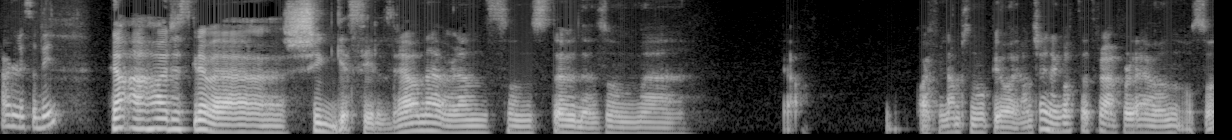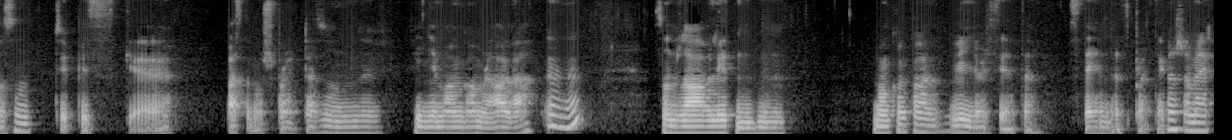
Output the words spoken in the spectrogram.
Har du lyst til å begynne? Ja, jeg har skrevet skyggesildre, og det er vel en sånn staude som eh, Ja, i hvert fall dem som er oppi årene kjenner godt det, tror jeg. For det er jo en, også en sånn typisk eh, bestemorsplante som du finner i mange gamle hager. Mhm. Sånn lav, liten Man kan kalle vil vel si at det er steinbedsplante, kanskje mer.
